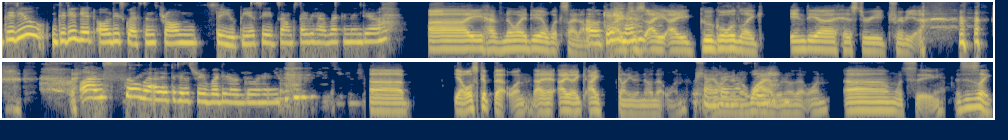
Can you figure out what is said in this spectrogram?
Did you did you get all these questions from the UPSC exams that we have back in India? I have no idea what site I'm Okay. on. I just I I googled like India history trivia. Oh, I'm so bad at history, but yeah, go ahead. uh yeah, we'll skip that one. I I like I don't even know that one. I don't even know why I would know that one. Um let's see. This is like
